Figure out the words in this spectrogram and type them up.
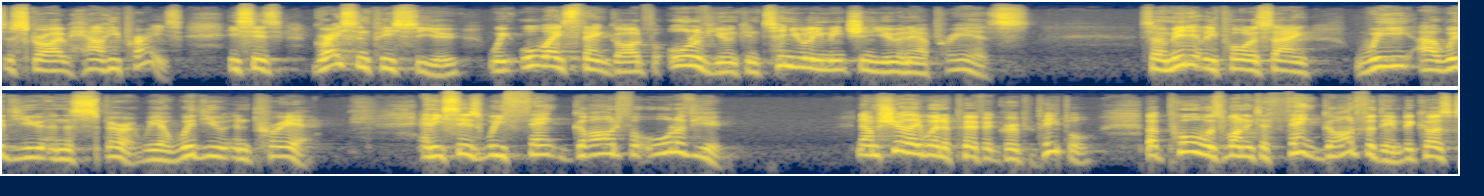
describe how he prays. He says, Grace and peace to you. We always thank God for all of you and continually mention you in our prayers. So immediately, Paul is saying, We are with you in the Spirit, we are with you in prayer. And he says, We thank God for all of you. Now, I'm sure they weren't a perfect group of people, but Paul was wanting to thank God for them because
